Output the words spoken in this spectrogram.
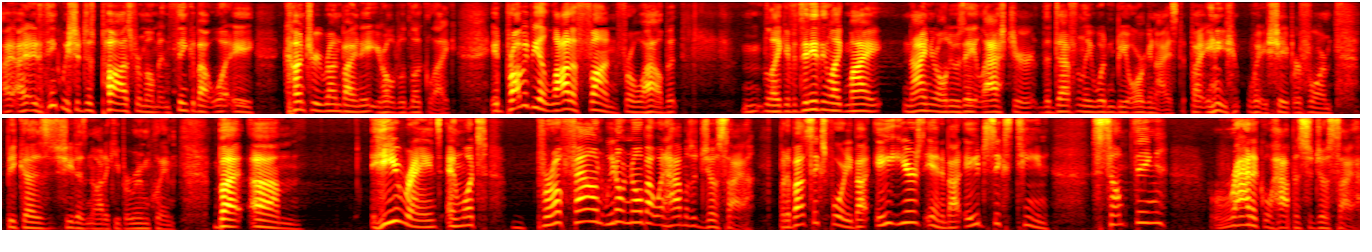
I, I think we should just pause for a moment and think about what a country run by an eight year old would look like. It'd probably be a lot of fun for a while, but like if it's anything like my nine year old who was eight last year that definitely wouldn't be organized by any way, shape, or form because she doesn't know how to keep her room clean. But um, he reigns, and what's profound, we don't know about what happens with Josiah, but about 640, about eight years in, about age 16, something radical happens to Josiah.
